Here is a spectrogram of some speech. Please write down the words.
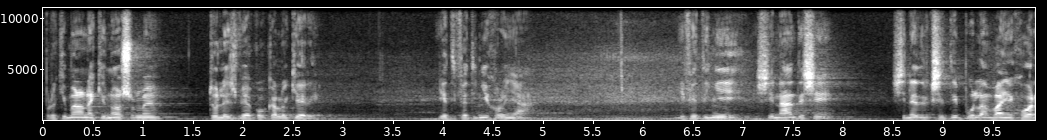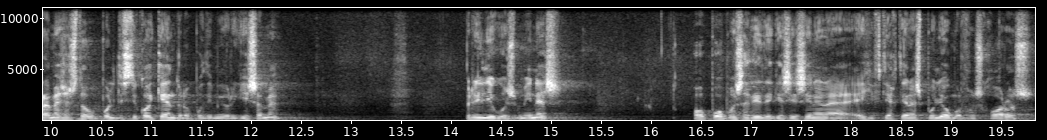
προκειμένου να ανακοινώσουμε το λεσβιακό καλοκαίρι για τη φετινή χρονιά. Η φετινή συνάντηση, συνέντευξη τύπου, λαμβάνει χώρα μέσα στο πολιτιστικό κέντρο που δημιουργήσαμε πριν λίγους μήνες όπου όπως θα δείτε και εσείς είναι ένα, έχει φτιαχτεί ένας πολύ όμορφος χώρος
